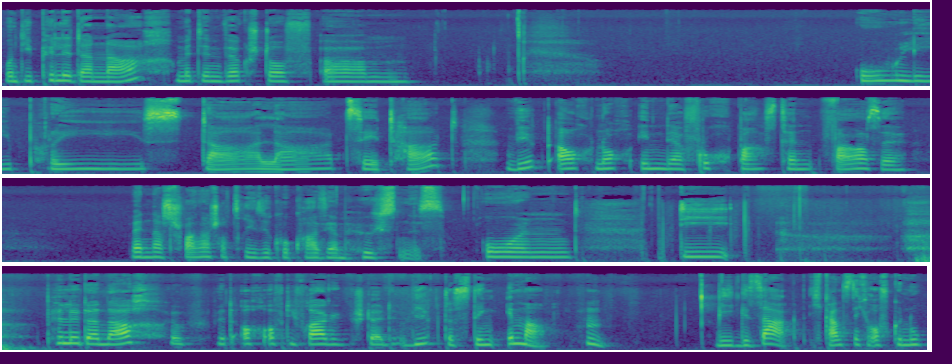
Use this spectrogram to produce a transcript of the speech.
Und die Pille danach mit dem Wirkstoff ähm, Ulipristalacetat wirkt auch noch in der fruchtbarsten Phase, wenn das Schwangerschaftsrisiko quasi am höchsten ist. Und die Pille danach wird auch oft die Frage gestellt, wirkt das Ding immer? Hm. Wie gesagt, ich kann es nicht oft genug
